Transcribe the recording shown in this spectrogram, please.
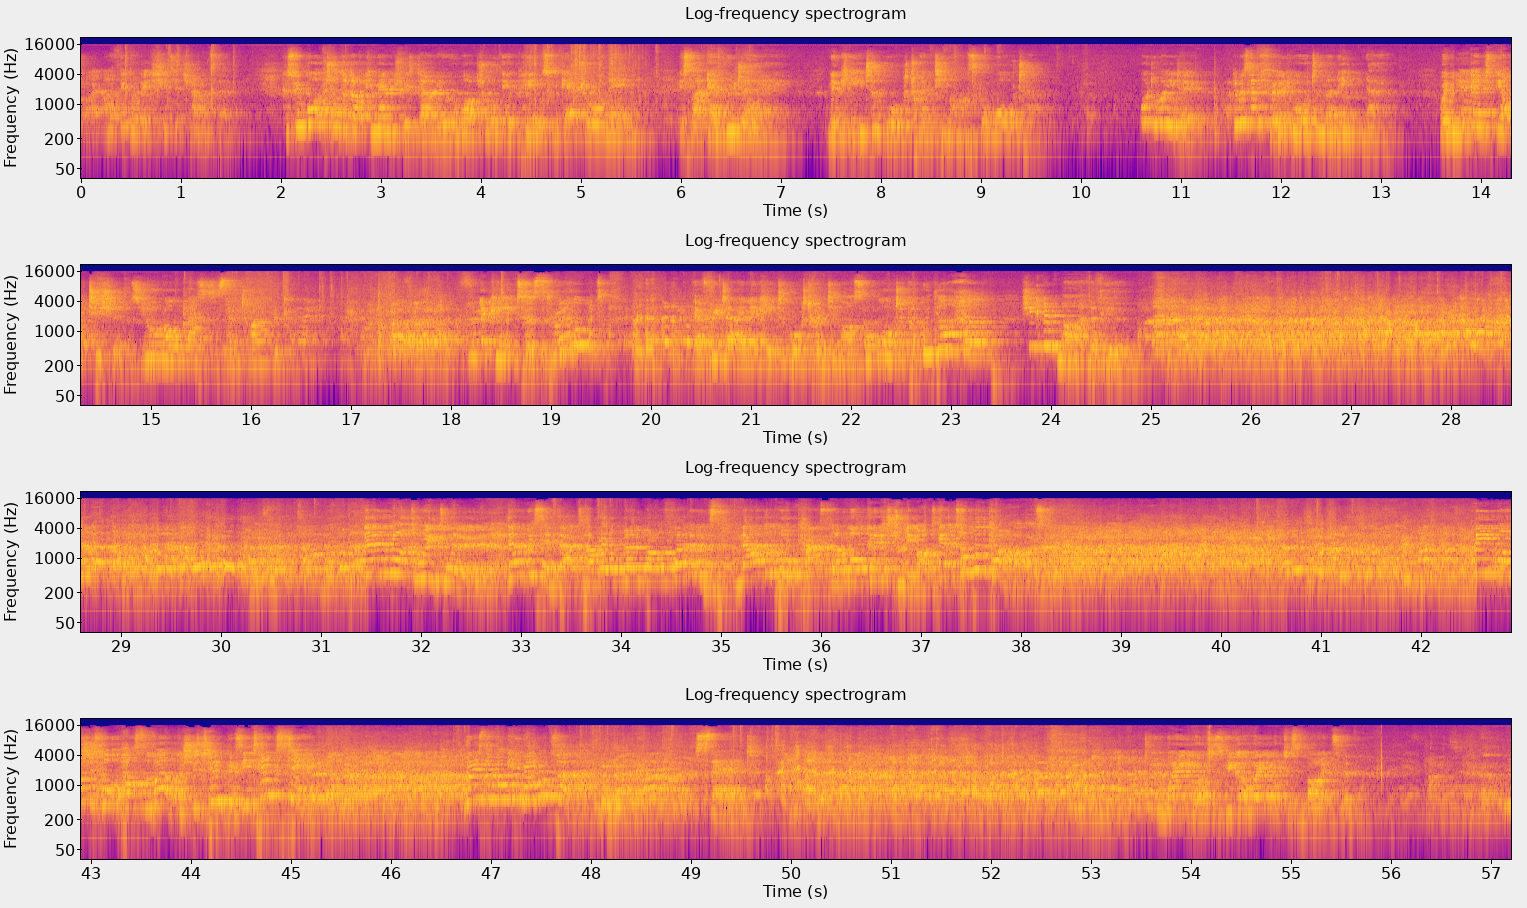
right, I think we're a bit shit at charity. Because we watch all the documentaries, don't we? We watch all the appeals, we get drawn in. It's like every day, Nikita walks 20 miles for water. What do we do? Do we send food, water, money? No. When you go to the opticians, your old glasses are sent to Africa. Nikita's thrilled. Every day Nikita walks 20 miles for water, but with your help, she can admire the view. then what do we do? Then we send out our old mobile phones. Now the poor cat's got to walk an extra 20 miles to get a top of card. Meanwhile, she's walked past the well because she's too busy texting. Where's the fucking water? Send. I'm doing Weight Watchers. Have you got a Weight Watchers in Bollington?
